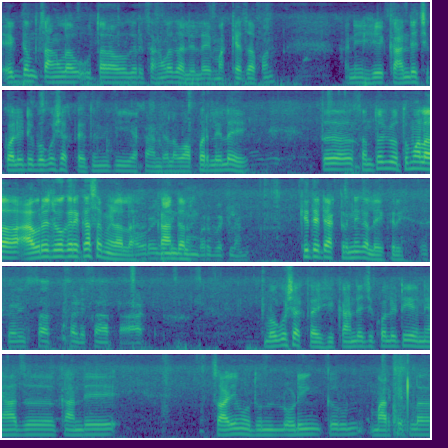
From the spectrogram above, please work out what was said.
एकदम चांगला उतारा वगैरे चांगला झालेला आहे मक्याचा पण. आणि हे कांद्याची क्वालिटी बघू शकताय तुम्ही की या कांद्याला वापरलेलं आहे. तर संतोष भाऊ तुम्हाला ॲव्हरेज वगैरे कसा मिळाला कांद्याला? नंबर भेटला. किती ट्रॅक्टर निघाला एकरी? एकडे सात साडेसात आठ. बघू शकता ही कांद्याची क्वालिटी आणि आज कांदे चाळीमधून लोडिंग करून मार्केटला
